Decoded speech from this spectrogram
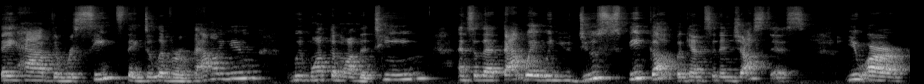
They have the receipts, they deliver value. We want them on the team. And so that that way, when you do speak up against an injustice, you are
